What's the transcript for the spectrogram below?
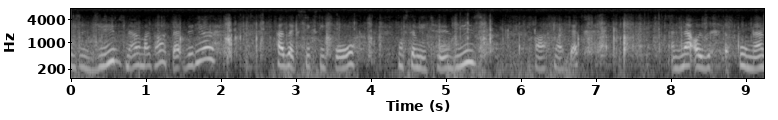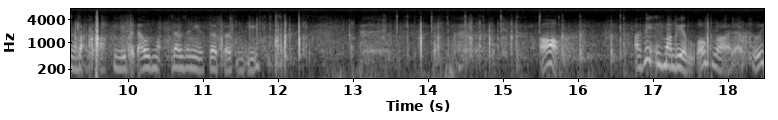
also Jubes, Mountain Bike Park. That video has like 64 or 72 views last time I checked. And that was a full mountain bike park view, but that was not that was only a third person view. Oh, I think this might be a log ride actually.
